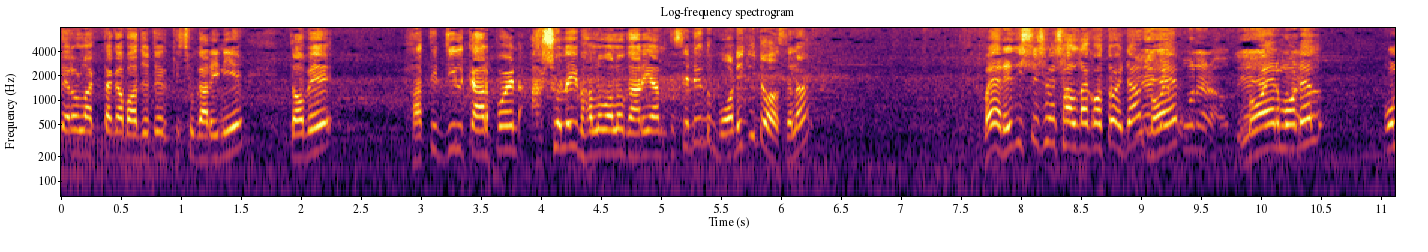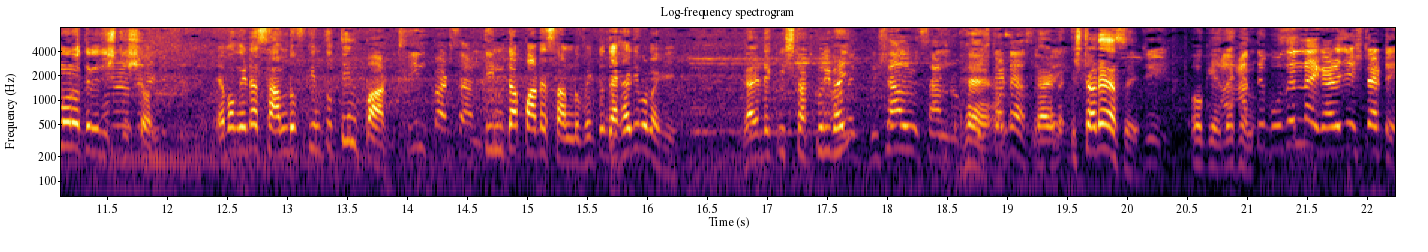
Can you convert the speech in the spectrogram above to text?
তেরো লাখ টাকা বাজেটের কিছু গাড়ি নিয়ে। তবে হাতিরঝিল কার পয়েন্ট আসলেই ভালো ভালো গাড়ি আনতেছে এটা কিন্তু বডি কিটও আছে না? ভাইয়া রেজিস্ট্রেশনের সালটা কত এটা? নয়ের? নয়ের মডেল পনেরোতে রেজিস্ট্রেশন এবং এটা সানরুফ কিন্তু তিন পার্ট তিন পার্সেন্ট তিনটা পার্টের সানরুফ একটু দেখাই দিব নাকি? গাড়িটা কি স্টার্ট করি ভাই? বিশাল সানরুফ হ্যাঁ স্টার্টে আছে গাড়িটা স্টার্টে আছে? জি। ওকে দেখেন। আপনি বোঝেন নাই গাড়ি যে স্টার্টে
